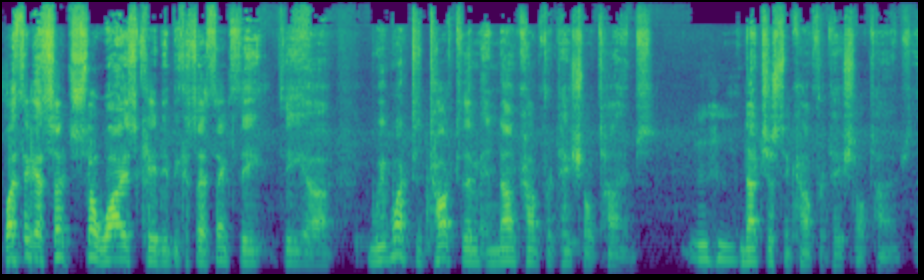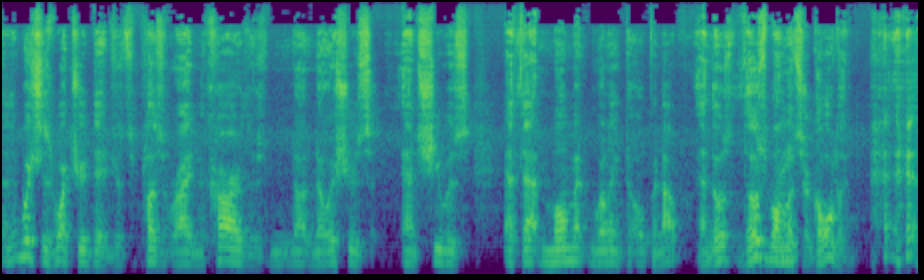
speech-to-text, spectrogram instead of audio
Well i think that's such so wise katie because i think the the uh, we want to talk to them in non-confrontational times. Mm-hmm. not just in confrontational times. And which is what you did. It's a pleasant ride in the car. There's no, no issues. And she was at that moment willing to open up and those those moments right. are golden mm.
